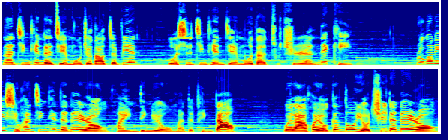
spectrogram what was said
那今天的节目就到这边。我是今天节目的主持人 Nikki。如果你喜欢今天的内容，欢迎订阅我们的频道。未来会有更多有趣的内容，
